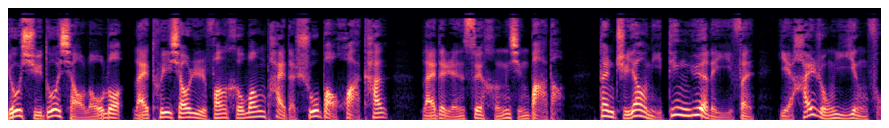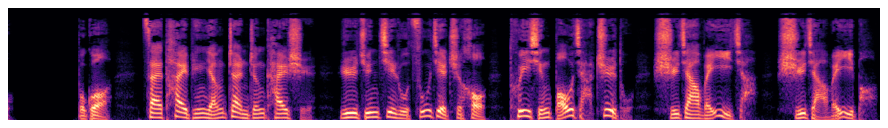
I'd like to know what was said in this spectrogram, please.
有许多小喽啰来推销日方和汪派的书报画刊。来的人虽横行霸道，但只要你订阅了一份，也还容易应付。不过，在太平洋战争开始，日军进入租界之后。推行保甲制度，十甲为一甲，十甲为一保，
